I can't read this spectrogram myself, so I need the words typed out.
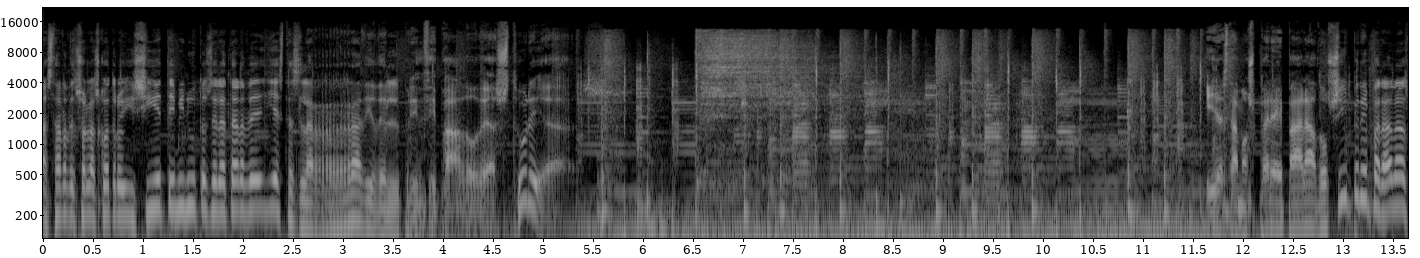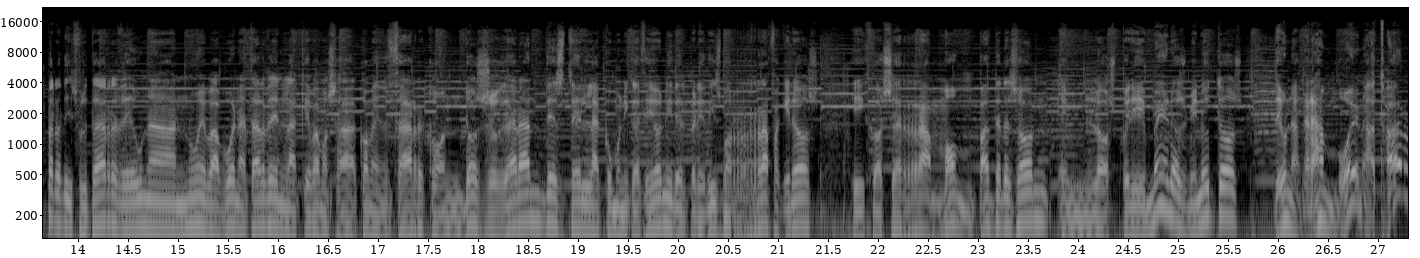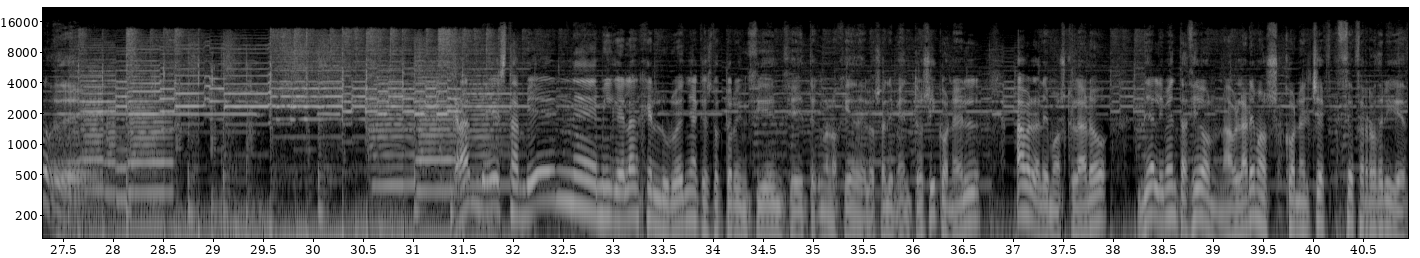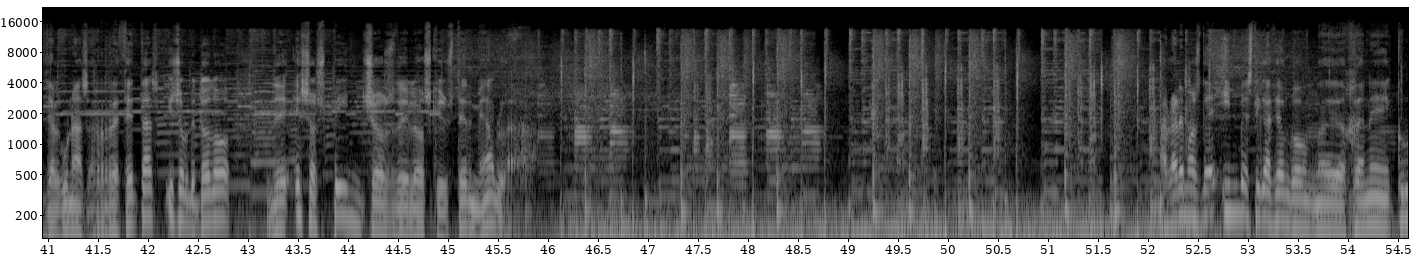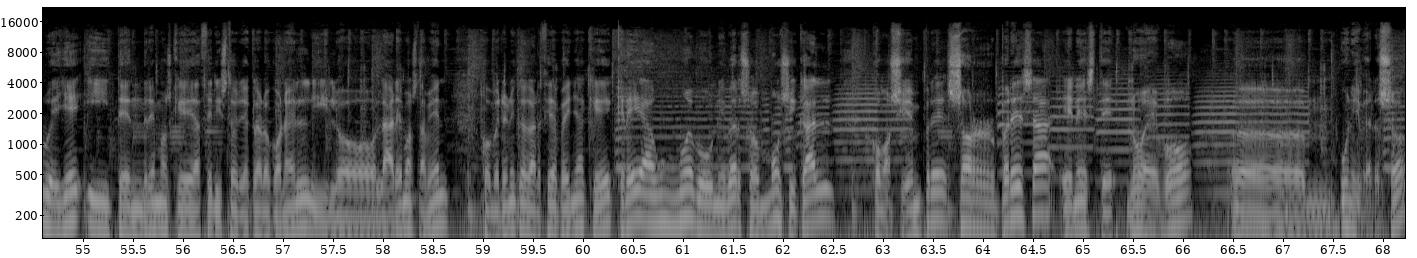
Buenas tardes. Son las 4 y 7 minutos de la tarde y esta es la radio del Principado de Asturias. Y estamos preparados y preparadas para disfrutar de una nueva buena tarde en la que vamos a comenzar con dos grandes de la comunicación y del periodismo, Rafa Quirós y José Ramón Patterson, en los primeros minutos de una gran buena tarde. Grande es también eh, Miguel Ángel Lurueña, que es doctor en Ciencia y Tecnología de los Alimentos, y con él hablaremos, claro, de alimentación. Hablaremos con el chef Cefe Rodríguez de algunas recetas y sobre todo de esos pinchos de los que usted me habla. Hablaremos de investigación con eh, René Cruelle y tendremos que hacer historia, claro, con él y lo haremos también con Verónica García Peña que crea un nuevo universo musical, como siempre, sorpresa en este nuevo eh, universo.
